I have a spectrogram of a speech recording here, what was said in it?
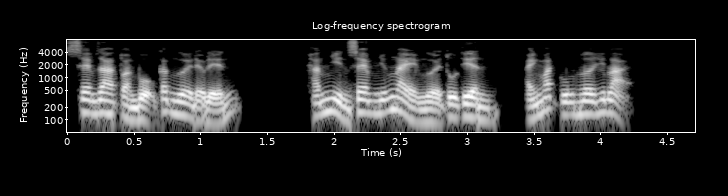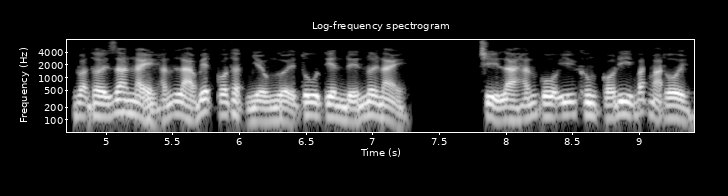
Xem ra toàn bộ các ngươi đều đến. Hắn nhìn xem những n à y người tu tiên, ánh mắt cũng hơi hít lại. Đoạn thời gian này hắn là biết có thật nhiều người tu tiên đến nơi này. Chỉ là hắn cố ý không có đi bắt mà thôi.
